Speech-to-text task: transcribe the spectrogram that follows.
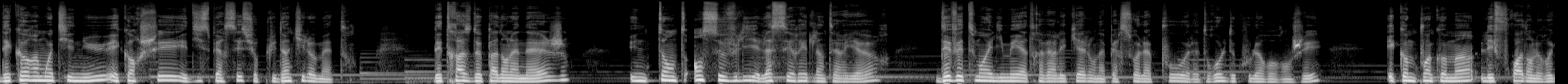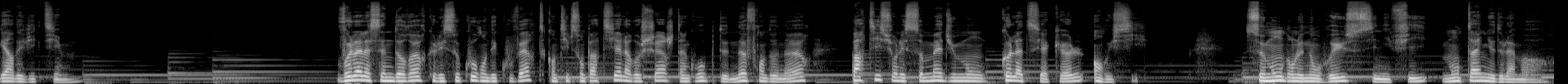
Des corps à moitié nus, écorchés et dispersés sur plus d'un kilomètre. Des traces de pas dans la neige, une tente ensevelie et lacérée de l'intérieur, des vêtements élimés à travers lesquels on aperçoit la peau à la drôle de couleur orangée, et comme point commun, l'effroi dans le regard des victimes. Voilà la scène d'horreur que les secours ont découverte quand ils sont partis à la recherche d'un groupe de neuf randonneurs partis sur les sommets du mont Kolatsiakl en Russie. Ce mont dont le nom russe signifie montagne de la mort.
